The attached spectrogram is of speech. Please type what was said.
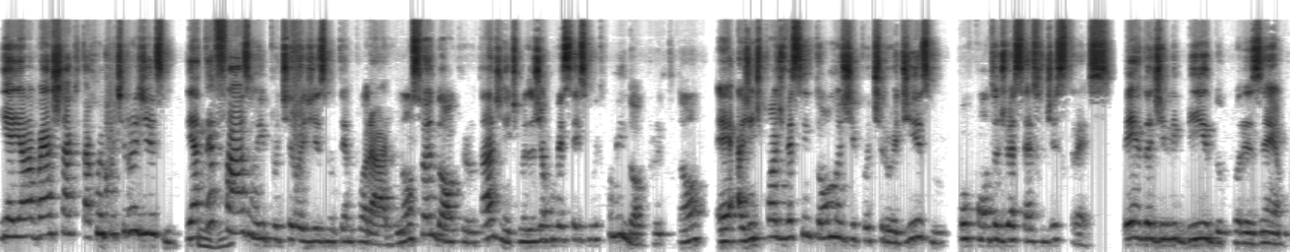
E aí ela vai achar que está com hipotiroidismo. E até uhum. faz um hipotiroidismo temporário. Não sou endócrino, tá, gente? Mas eu já conversei isso muito com endócrino. Então, é, a gente pode ver sintomas de hipotiroidismo por conta um excesso de estresse. Perda de libido, por exemplo.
